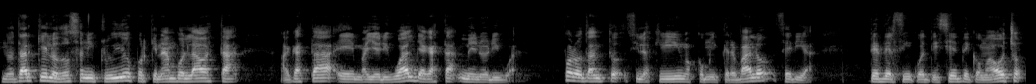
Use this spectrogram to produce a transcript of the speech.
Notar que los dos son incluidos porque en ambos lados está, acá está eh, mayor igual y acá está menor igual. Por lo tanto, si lo escribimos como intervalo, sería desde el 57,8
